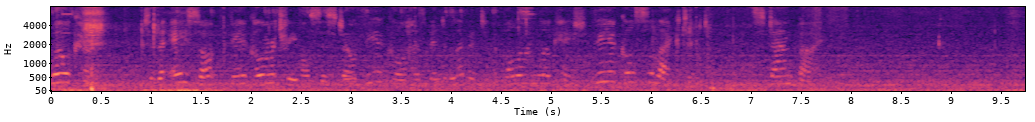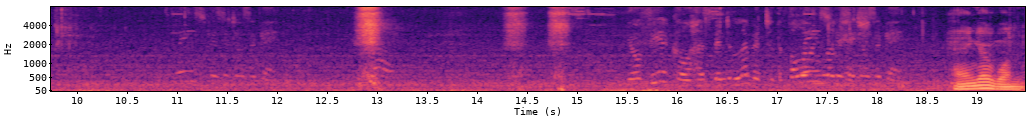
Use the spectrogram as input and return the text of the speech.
Welcome to the ASOP Vehicle Retrieval System. Your vehicle has been delivered to the following location. Vehicle selected. Stand by. Please visit us again. Bye. Your vehicle has been delivered to the following location. Visit us again. Hangar 1.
